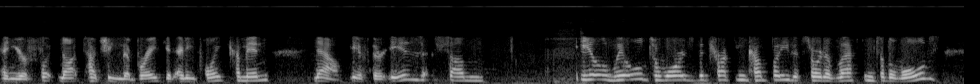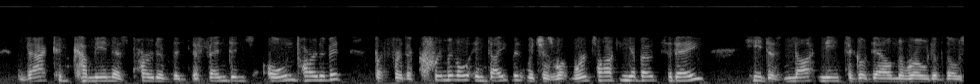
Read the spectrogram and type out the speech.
and your foot not touching the brake at any point come in. Now, if there is some ill will towards the trucking company that sort of left them to the wolves, that could come in as part of the defendant's own part of it. But for the criminal indictment, which is what we're talking about today, he does not need to go down the road of those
